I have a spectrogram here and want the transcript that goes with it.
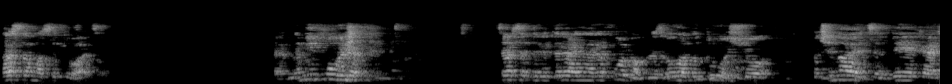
та сама ситуація. Е, на мій погляд, ця вся територіальна реформа призвела до того, що починається деяке,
